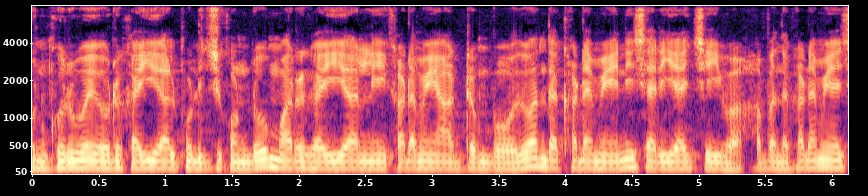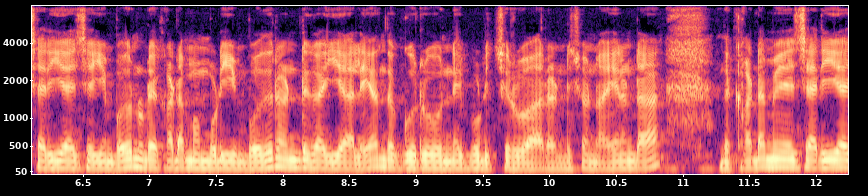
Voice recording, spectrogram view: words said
உன் குருவை ஒரு கையால் பிடிச்சி கொண்டு மறு கையால் நீ கடமையாற்றும் போது அந்த கடமையை நீ சரியாக செய்வா. அப்போ அந்த கடமையை சரியாக செய்யும்போது உன்னுடைய கடமை முடியும் போது ரெண்டு கையாலே அந்த குரு உன்னை பிடிச்சிருவாருன்னு சொன்னார். ஏனண்டா அந்த கடமையை சரியாக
